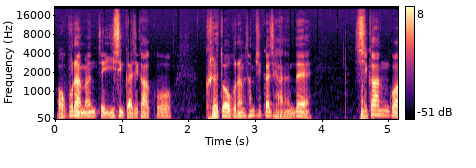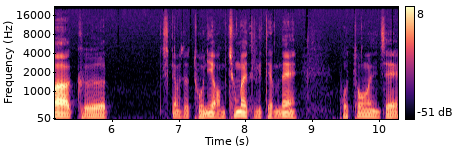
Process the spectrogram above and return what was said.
억울하면 이제 2심까지 가고 그래도 억울하면 3심까지 가는데 시간과 그 쉽게 말해서 돈이 엄청 많이 들기 때문에 보통은 이제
